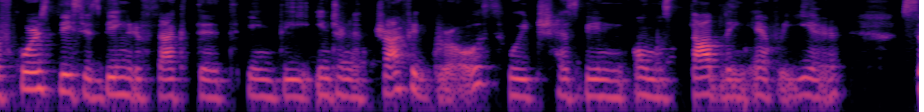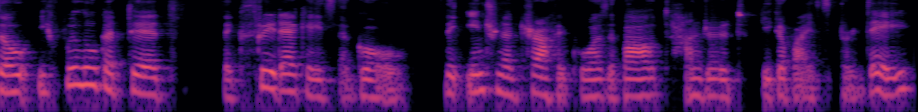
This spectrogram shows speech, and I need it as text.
of course, this is being reflected in the internet traffic growth, which has been almost doubling every year. So if we look at it like three decades ago, the internet traffic was about 100 gigabytes per day,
